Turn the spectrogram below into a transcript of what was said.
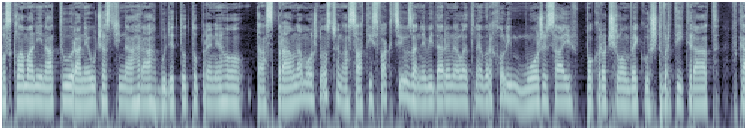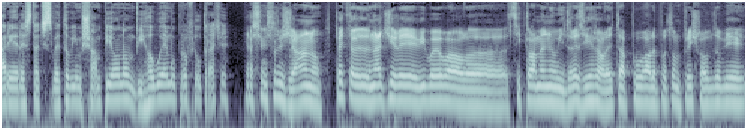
po sklamaní na túr a neúčasti na hrách bude toto pre neho tá správna možnosť na satisfakciu za nevydarené letné vrcholy? Môže sa aj v pokročilom veku štvrtýkrát v kariére stať svetovým šampiónom? Vyhovuje mu profil trate? Ja si myslím, že áno. Peter na Gire vybojoval e, cyklamenový dres, vyhral etapu, ale potom prišlo obdobie,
